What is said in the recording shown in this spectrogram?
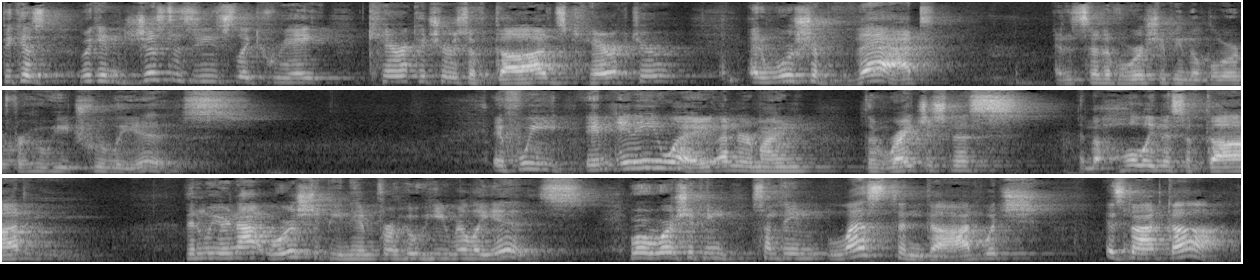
Because we can just as easily create caricatures of God's character and worship that instead of worshiping the Lord for who he truly is. If we in any way undermine the righteousness and the holiness of God, then we are not worshiping him for who he really is. We're worshiping something less than God, which is not God.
